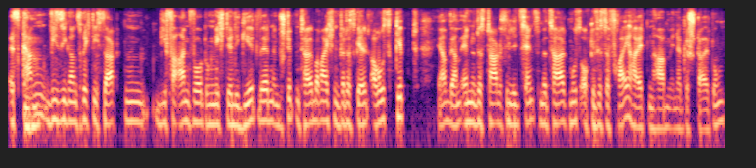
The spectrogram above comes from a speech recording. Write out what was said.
Es kann, mhm. wie Sie ganz richtig sagten, die Verantwortung nicht delegiert werden. In bestimmten Teilbereichen, wer das Geld ausgibt, ja, wer am Ende des Tages die Lizenzen bezahlt, muss auch gewisse Freiheiten haben in der Gestaltung.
